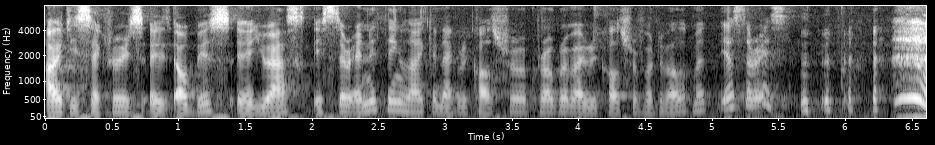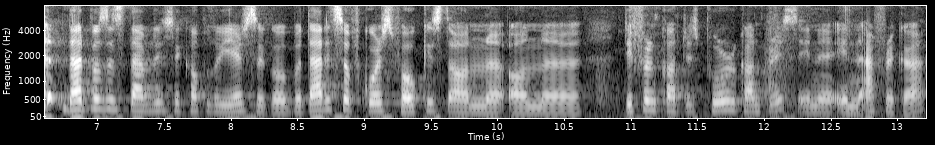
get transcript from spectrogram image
IT sector is, is obvious. Uh, you asked, is there anything like an agricultural program, agriculture for development? Yes, there is. that was established a couple of years ago, but that is of course focused on uh, on uh, different countries, poorer countries in uh, in Africa.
